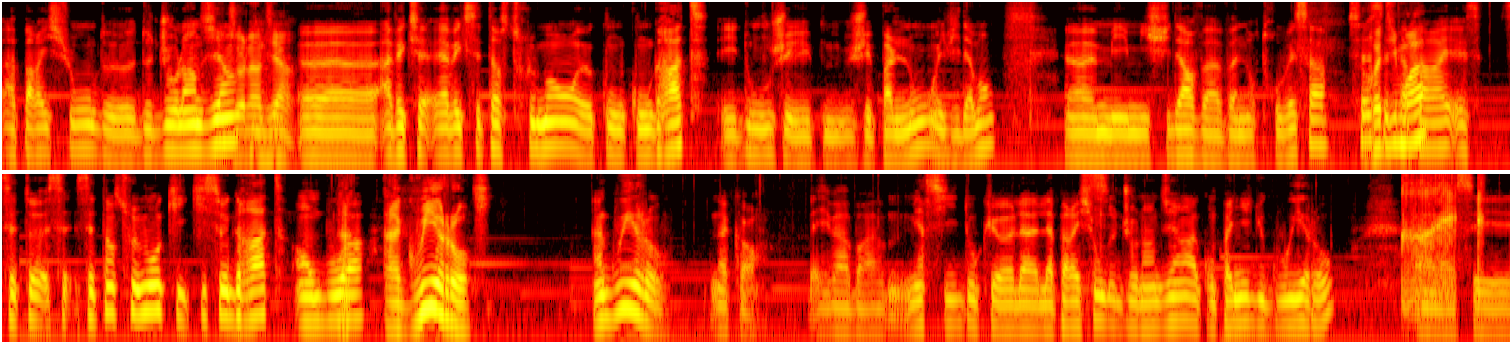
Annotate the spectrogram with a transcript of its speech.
apparition de, de Joe l'Indien. Joe l'Indien. avec, avec cet instrument qu'on, gratte et dont j'ai, j'ai pas le nom évidemment, Euh, mais Michidar va, va nous retrouver ça. Cet Redis-moi. appareil- cet, instrument qui, qui se gratte en bois. Un guiro. Un guiro, d'accord. Ben, bah, merci. Donc euh, la- l'apparition de Joe l'Indien accompagné du guiro. euh,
